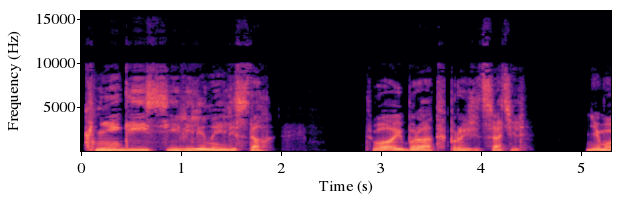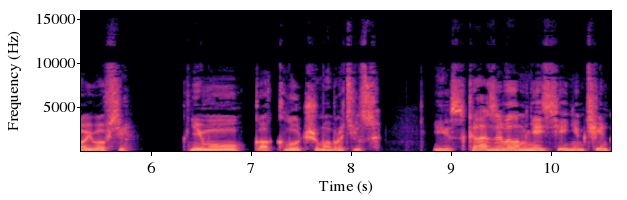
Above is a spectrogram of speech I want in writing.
книги из Сивилиной листал. Твой брат, прорицатель, не мой вовсе, к нему как к лучшему обратился. И сказывал мне синим чин,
